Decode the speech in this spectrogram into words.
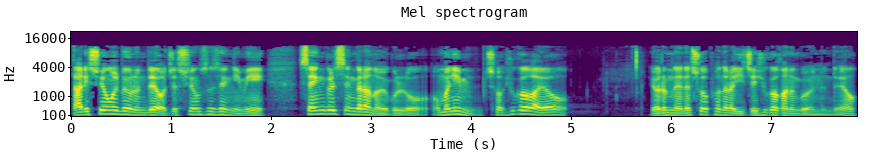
딸이 수영을 배우는데 어제 수영 선생님이 쌩글쌩글한 얼굴로 어머님 저 휴가 가요. 여름 내내 수업하느라 이제 휴가 가는 거였는데요.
